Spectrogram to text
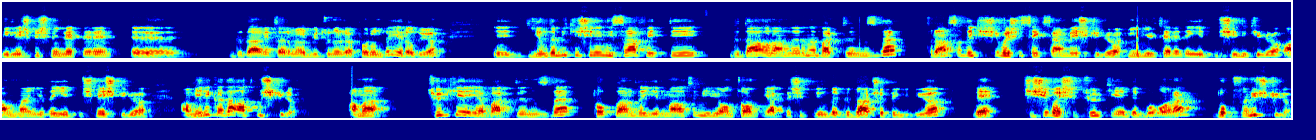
Birleşmiş Milletler'in e, Gıda ve Tarım Örgütü'nün raporunda yer alıyor. E, yılda bir kişinin israf ettiği gıda oranlarına baktığımızda Fransa'da kişi başı 85 kilo, İngiltere'de 77 kilo, Almanya'da 75 kilo, Amerika'da 60 kilo. Ama Türkiye'ye baktığınızda toplamda 26 milyon ton yaklaşık yılda gıda çöpe gidiyor ve kişi başı Türkiye'de bu oran 93 kilo.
